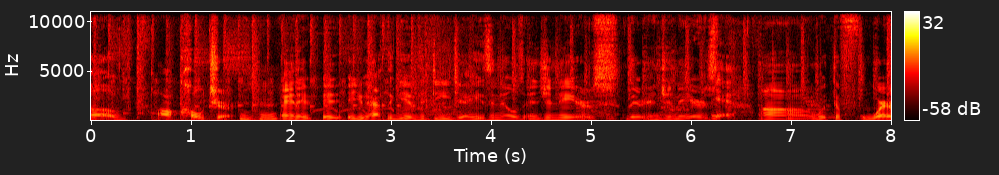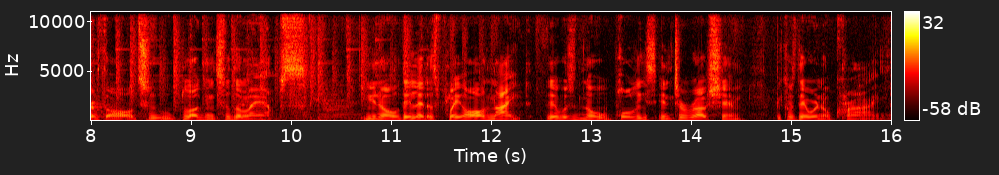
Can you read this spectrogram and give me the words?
of our culture, and it, it, you have to give the DJs and those engineers, their engineers, Yeah. uh, with the wherewithal to plug into the lamps. You know, they let us play all night. There was no police interruption because there were no crimes.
